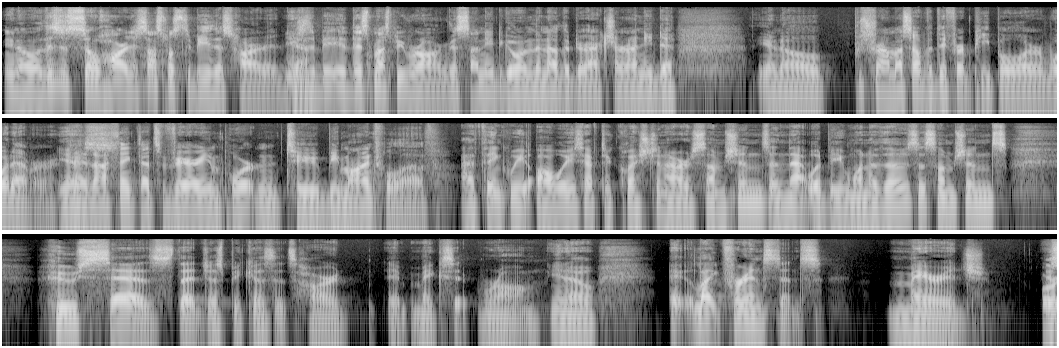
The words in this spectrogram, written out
You know, this is so hard. It's not supposed to be this hard. It needs Yeah. to be, this must be wrong. This, I need to go in another direction. Or I need to, you know, surround myself with different people or whatever. Yes. And I think that's very important to be mindful of. I think we always have to question our assumptions, and that would be one of those assumptions. Who says that just because it's hard, it makes it wrong? You know, It- like for instance, marriage or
